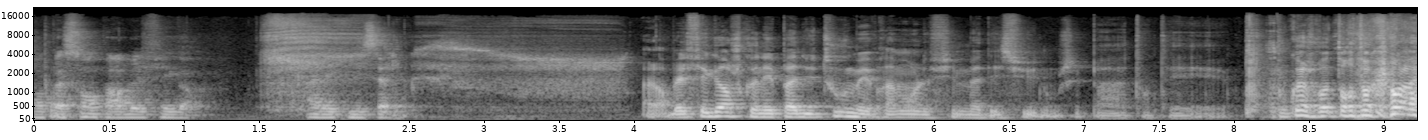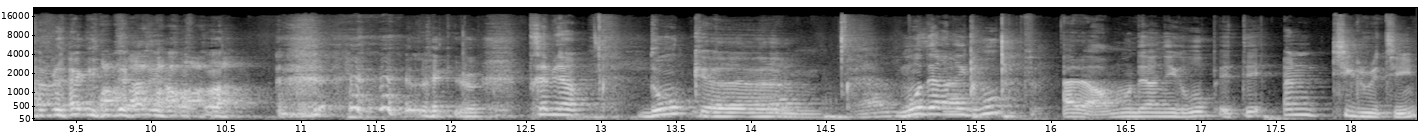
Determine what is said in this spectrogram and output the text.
En passant par Belphégor. Avec Missal. Alors Belphégor je connais pas du tout mais vraiment le film m'a déçu donc j'ai pas tenté. Pourquoi je retente encore la blague une dernière fois Très bien. Donc euh, mon dernier groupe, alors mon dernier groupe était Integrity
